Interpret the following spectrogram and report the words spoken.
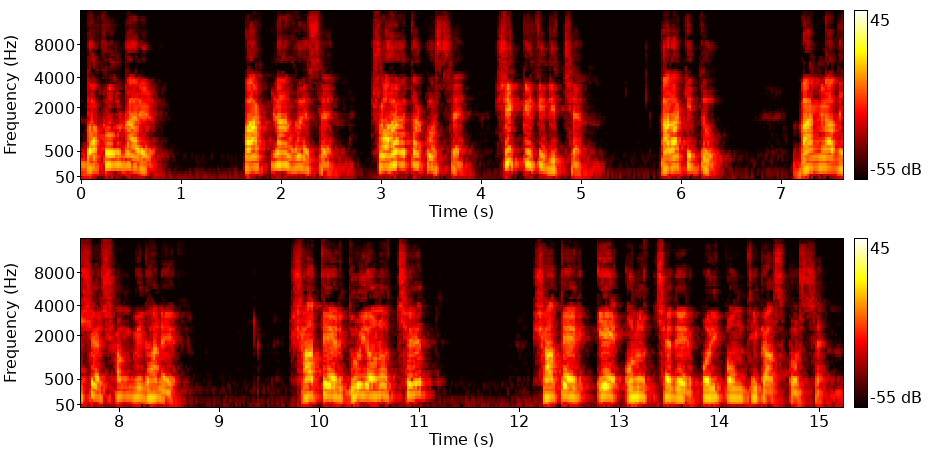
দখলদারের পার্টনার হয়েছেন, সহায়তা করছেন, স্বীকৃতি দিচ্ছেন, তারা কিন্তু বাংলাদেশের সংবিধানের সাতের দুই অনুচ্ছেদ, সাতের এ অনুচ্ছেদের পরিপন্থী কাজ করছেন।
